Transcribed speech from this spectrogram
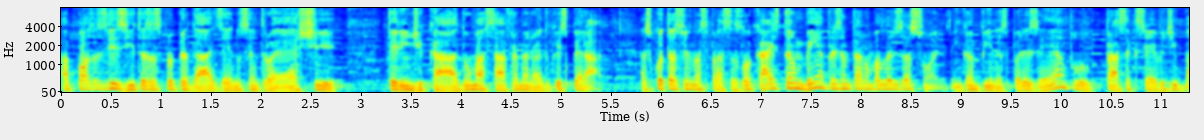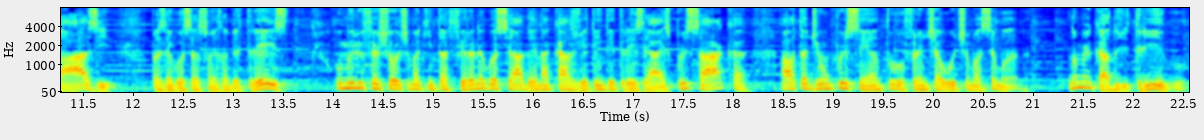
após as visitas às propriedades aí no centro-oeste terem indicado uma safra menor do que esperado. As cotações nas praças locais também apresentaram valorizações. Em Campinas, por exemplo, praça que serve de base para as negociações na B3, o milho fechou a última quinta-feira negociado aí na casa de R$ 83,00 por saca, alta de 1% frente à última semana. No mercado de trigo,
